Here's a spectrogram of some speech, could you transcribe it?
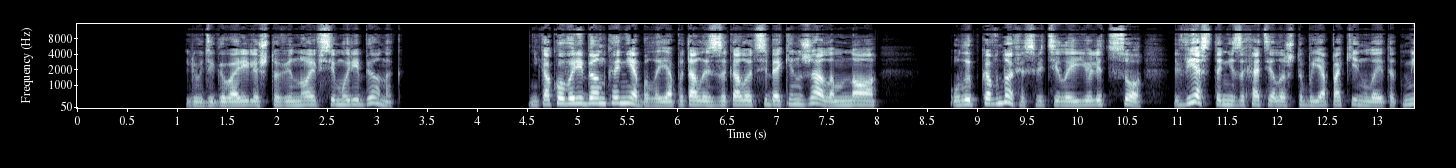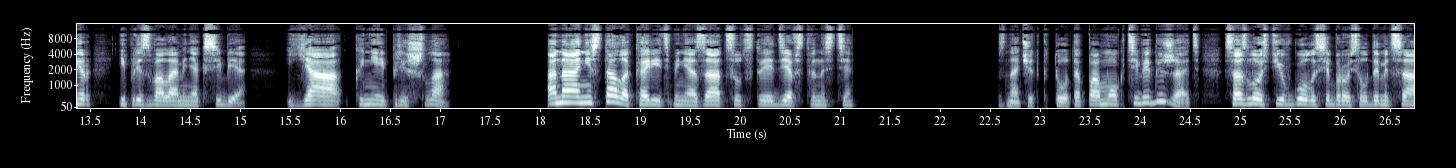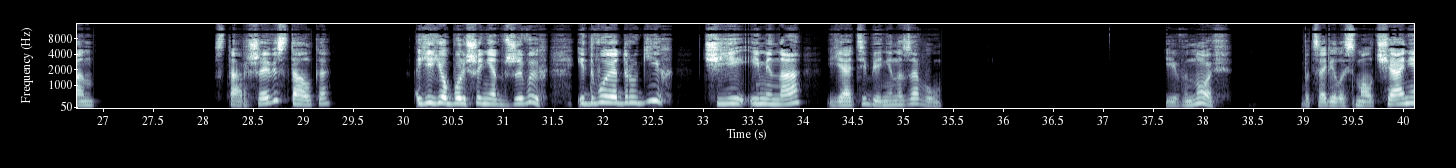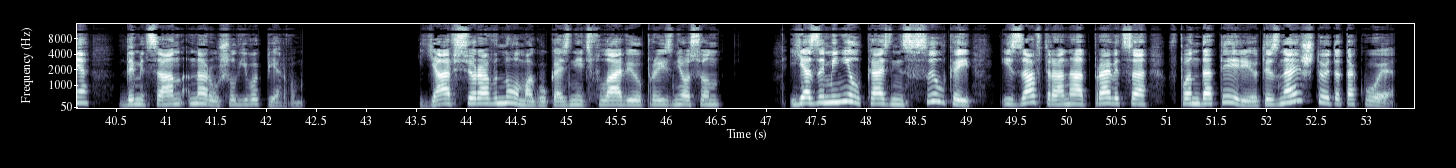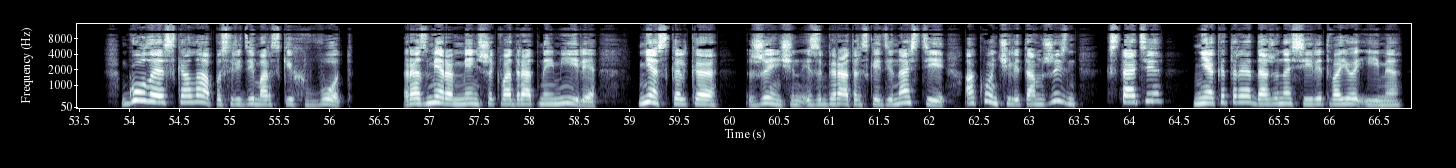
Люди говорили, что виной всему ребенок. Никакого ребенка не было, я пыталась заколоть себя кинжалом, но... Улыбка вновь осветила ее лицо. Веста не захотела, чтобы я покинула этот мир и призвала меня к себе. Я к ней пришла. Она не стала корить меня за отсутствие девственности. «Значит, кто-то помог тебе бежать», — со злостью в голосе бросил Домициан. «Старшая висталка. Ее больше нет в живых, и двое других, чьи имена я тебе не назову». И вновь Воцарилось молчание, Домициан нарушил его первым. «Я все равно могу казнить Флавию», — произнес он. «Я заменил казнь ссылкой, и завтра она отправится в Пандатерию. Ты знаешь, что это такое? Голая скала посреди морских вод, размером меньше квадратной мили. Несколько женщин из императорской династии окончили там жизнь. Кстати, некоторые даже носили твое имя.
